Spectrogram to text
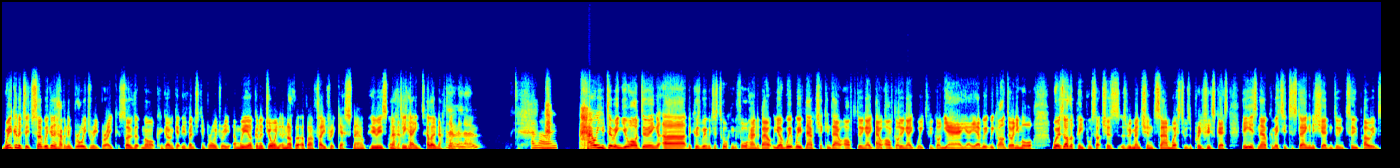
we're going to do so. We're going to have an embroidery break so that Mark can go and get the adventure embroidery, and we are going to join another of our favourite guests now, who is Hello, Natalie Natalie. Haynes. Hello, Natalie. Hello, hello. Hello. How are you doing? You are doing uh because we were just talking beforehand about you know we, we've now chickened out after doing eight weeks. After doing eight weeks, we've gone yeah yeah yeah we, we can't do any more. Whereas other people, such as as we mentioned, Sam West, who was a previous guest, he is now committed to staying in his shed and doing two poems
